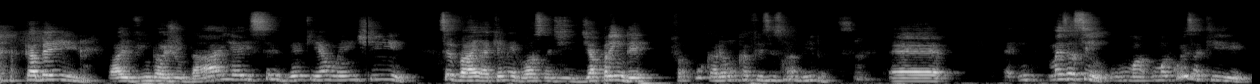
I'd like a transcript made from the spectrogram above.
acabei aí vindo ajudar e aí você vê que realmente você vai, aquele negócio né, de, de aprender. Fala, pô, cara, eu nunca fiz isso na vida. É, é, mas assim, uma, uma coisa que,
